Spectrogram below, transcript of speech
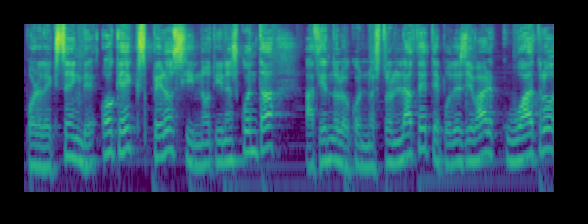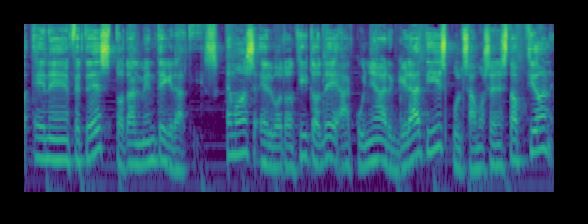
por el exchange de OKEx, pero si no tienes cuenta, haciéndolo con nuestro enlace te puedes llevar 4 NFTs totalmente gratis. Tenemos el botoncito de acuñar gratis, pulsamos en esta opción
